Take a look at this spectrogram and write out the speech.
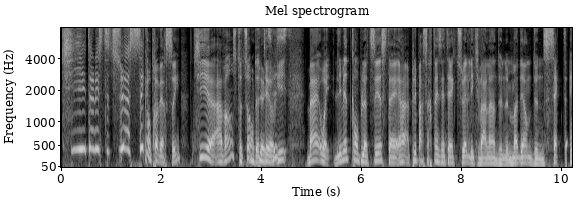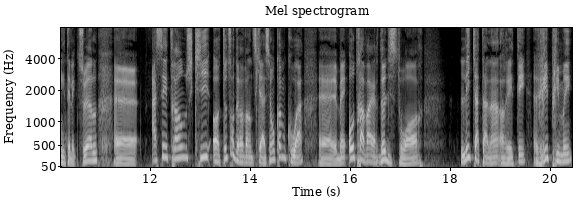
qui est un institut assez controversé, qui euh, avance toutes sortes de théories. Ben oui, limite complotiste, euh, appelé par certains intellectuels l'équivalent d'une moderne d'une secte intellectuelle. Euh, assez étrange qui a toutes sortes de revendications comme quoi euh, ben au travers de l'histoire les Catalans auraient été réprimés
